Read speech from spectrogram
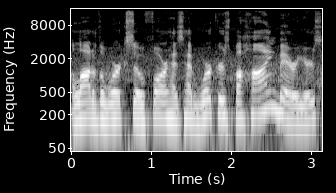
A lot of the work so far has had workers behind barriers,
